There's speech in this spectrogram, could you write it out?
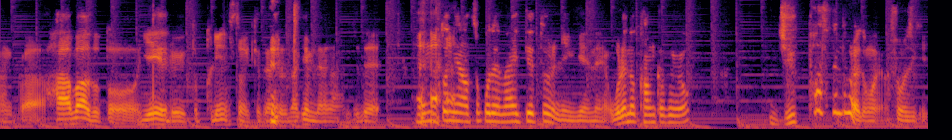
なんか、ハーバードとイェールとプリンストン行ってやるだけみたいな感じで、本当にあそこで内定取る人間ね、俺の感覚よ。10%ぐらいだと思うよ、正直。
